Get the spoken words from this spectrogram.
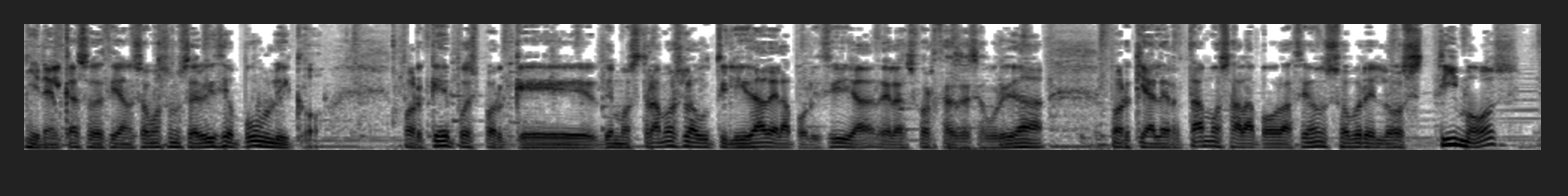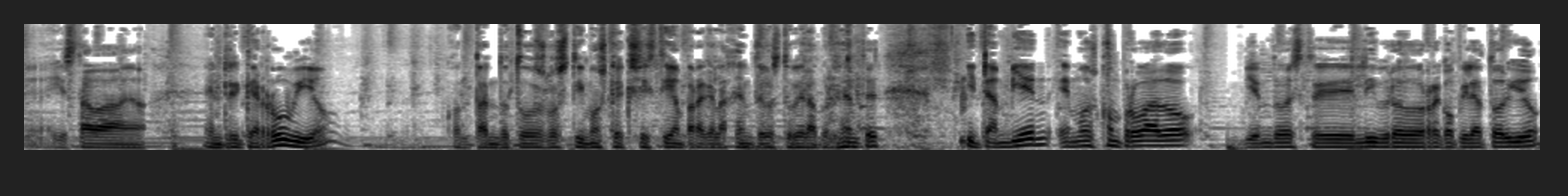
Y en el caso decían, somos un servicio público. ¿Por qué? Pues porque demostramos la utilidad de la policía, de las fuerzas de seguridad, porque alertamos a la población sobre los timos. Eh, Ahí estaba Enrique Rubio, contando todos los timos que existían para que la gente lo estuviera presente. Y también hemos comprobado, viendo este libro recopilatorio,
